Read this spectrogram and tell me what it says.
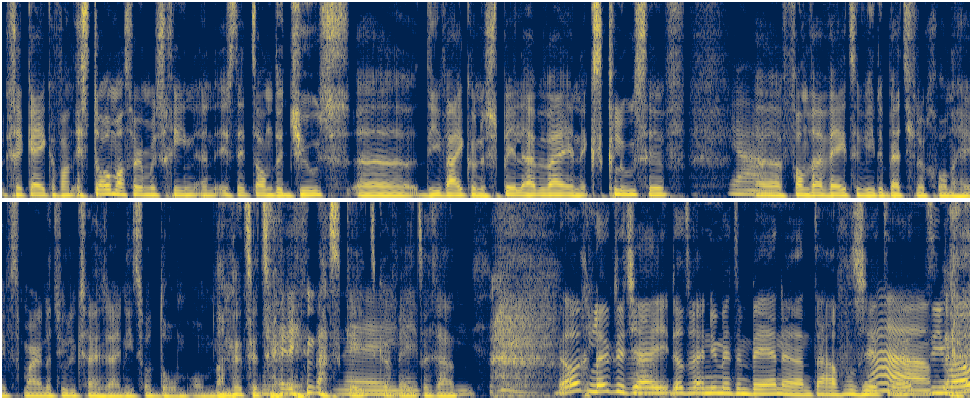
gekeken van... is Thomas er misschien? En is dit dan de juice uh, die wij kunnen spelen? Hebben wij een exclusive ja. uh, van wij weten wie de Bachelor gewonnen heeft? Maar natuurlijk zijn zij niet zo dom om dan met z'n tweeën nee, naar Skatecafé nee, nee, te gaan. Wel erg leuk dat, jij, dat wij nu met een BN'er aan tafel zitten, ja. Timo.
